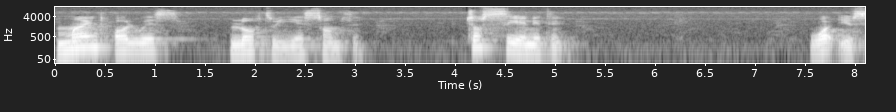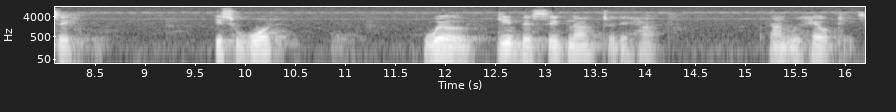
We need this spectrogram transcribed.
mind always love to hear something. Just say anything. What you say is what will give the signal to the heart and will help it.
